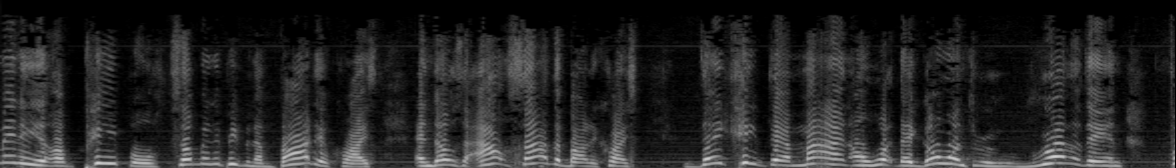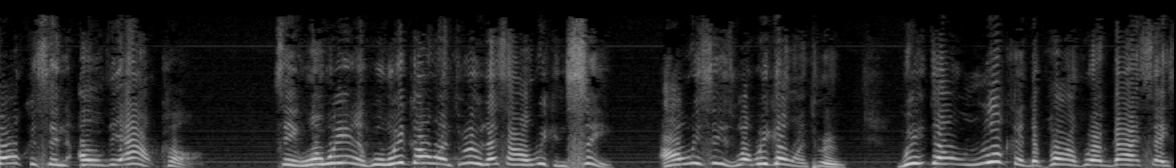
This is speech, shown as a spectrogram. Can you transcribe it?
many of people, so many people in the body of Christ and those outside the body of Christ, they keep their mind on what they're going through rather than focusing on the outcome. See, when we when we're going through, that's all we can see. All we see is what we're going through. We don't look at the part where God says,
